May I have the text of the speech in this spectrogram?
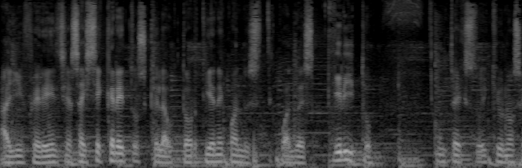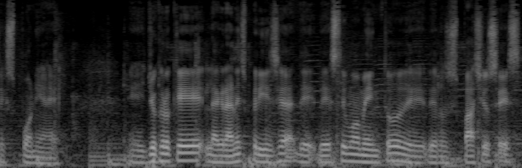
hay inferencias, hay secretos que el autor tiene cuando, cuando ha escrito un texto y que uno se expone a él. Eh, yo creo que la gran experiencia de, este momento de, los espacios es,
